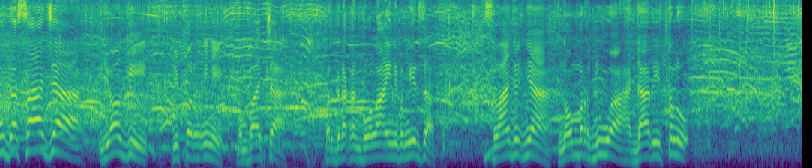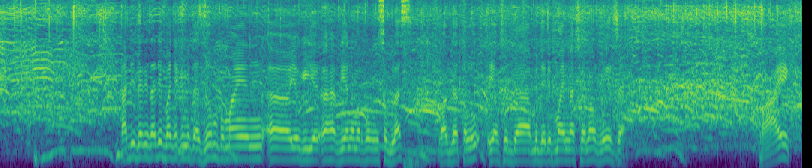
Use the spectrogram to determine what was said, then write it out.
Mudah saja Yogi kiper ini membaca pergerakan bola ini pemirsa. Selanjutnya nomor 2 dari Teluk. Tadi dari tadi banyak yang minta zoom pemain uh, Yogi Hardian nomor punggung 11 warga Teluk yang sudah menjadi pemain nasional pemirsa. Baik.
